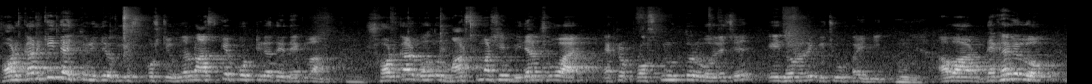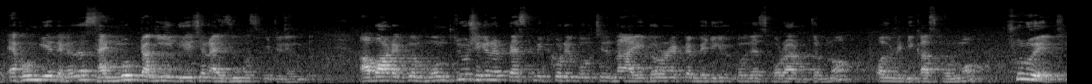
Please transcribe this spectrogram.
সরকারকেই দায়িত্ব নিতে হবে স্পষ্ট। আজকের পত্রিকাতে দেখলাম সরকার গত মার্চ মাসে বিধানসভায় একটা প্রশ্ন উত্তর বলেছে এই ধরনের কিছু হয়নি আবার দেখা গেল এখন গিয়ে দেখা যায় সাইনবোর্ড টাঙিয়ে দিয়েছেন আইজিএম হসপিটালের মধ্যে। আবার একজন মন্ত্রীও সেখানে প্রেস মিট করে বলছে না এই ধরনের একটা মেডিকেল কলেজ করার জন্য অলরেডি কাজকর্ম শুরু হয়েছে।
